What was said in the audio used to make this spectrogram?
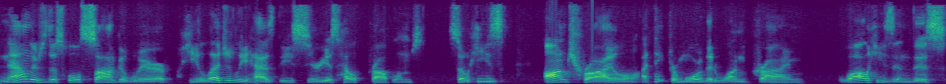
now there's this whole saga where he allegedly has these serious health problems. So he's on trial, I think for more than one crime, while he's in this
